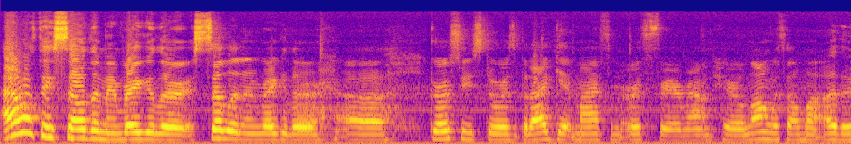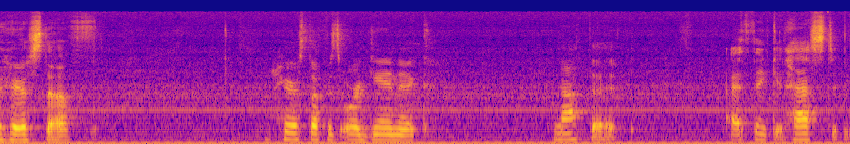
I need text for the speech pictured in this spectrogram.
I don't know if they sell them in regular, sell it in regular uh, grocery stores, but I get mine from Earth Fare around here, along with all my other hair stuff hair stuff is organic. Not that I think it has to be,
